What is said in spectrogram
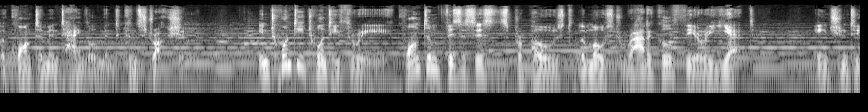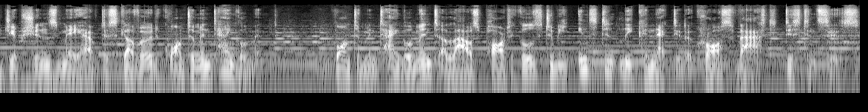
the quantum entanglement construction. In 2023, quantum physicists proposed the most radical theory yet. Ancient Egyptians may have discovered quantum entanglement. Quantum entanglement allows particles to be instantly connected across vast distances.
